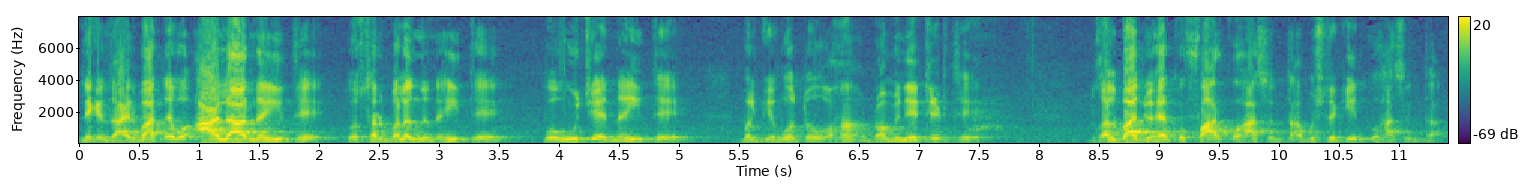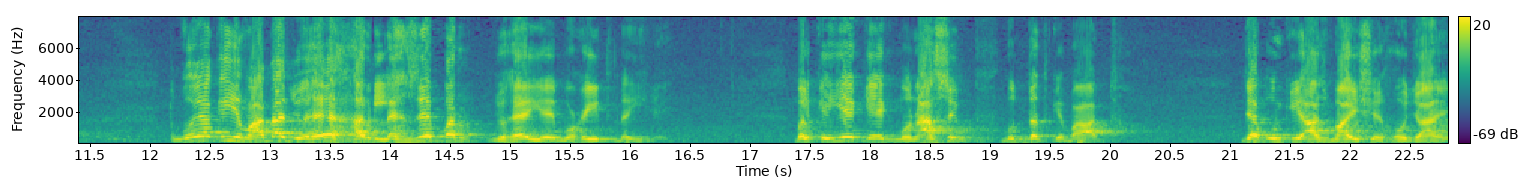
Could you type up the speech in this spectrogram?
لیکن ظاہر بات ہے وہ اعلیٰ نہیں تھے، وہ سربلند نہیں تھے، وہ اونچے نہیں تھے، بلکہ وہ تو وہاں ڈومینیٹڈ تھے۔ غلبہ جو ہے کفار کو حاصل تھا مشرقین کو حاصل تھا۔ گویا کہ یہ وعدہ جو ہے ہر لہجے پر جو ہے یہ محیط نہیں ہے، بلکہ یہ کہ ایک مناسب مدت کے بعد جب ان کی آزمائشیں ہو جائیں،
